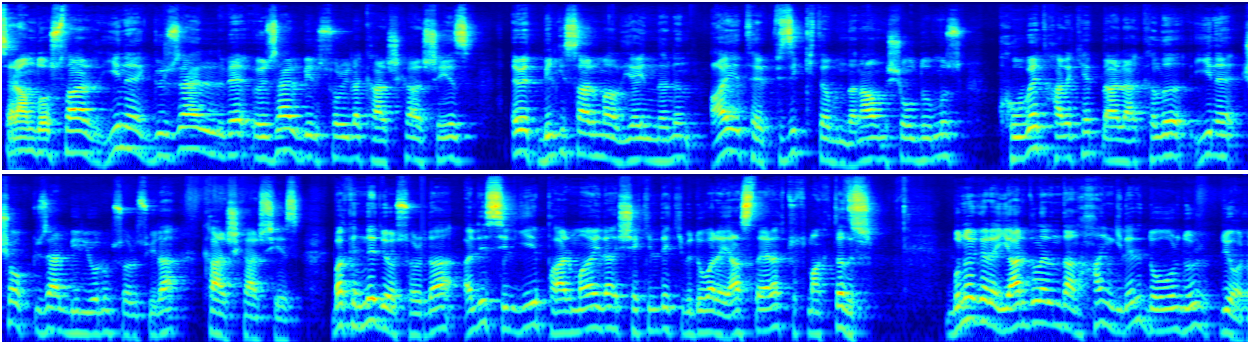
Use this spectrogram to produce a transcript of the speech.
Selam dostlar. Yine güzel ve özel bir soruyla karşı karşıyayız. Evet Bilgi Sarmal yayınlarının AYT fizik kitabından almış olduğumuz kuvvet hareketle alakalı yine çok güzel bir yorum sorusuyla karşı karşıyayız. Bakın ne diyor soruda? Ali silgiyi parmağıyla şekildeki bir duvara yaslayarak tutmaktadır. Buna göre yargılarından hangileri doğrudur diyor.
